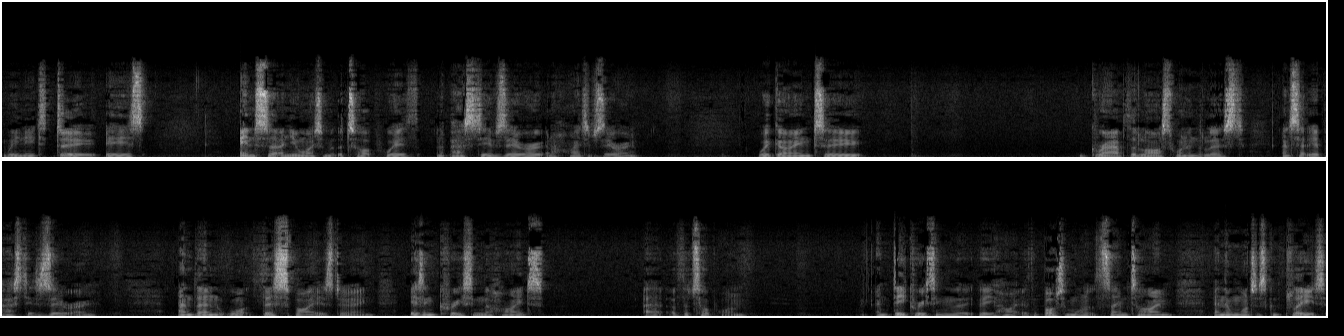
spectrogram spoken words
we need to do is insert a new item at the top with an opacity of 0 and a height of 0 we're going to grab the last one in the list and set the opacity to zero. And then what this spy is doing is increasing the height uh, of the top one and decreasing the, the height of the bottom one at the same time. And then once it's complete,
